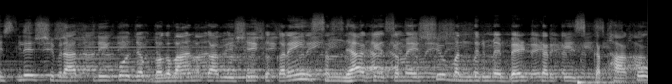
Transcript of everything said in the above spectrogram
इसलिए शिवरात्रि को जब भगवान का अभिषेक करें, संध्या के समय शिव मंदिर में बैठ करके इस कथा को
